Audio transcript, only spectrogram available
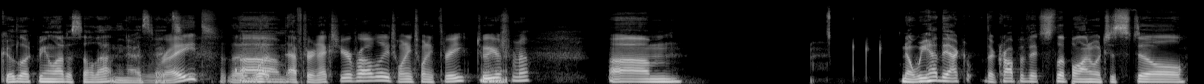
good luck being allowed to sell that in the United States. Right? The- Um, what, after next year, probably twenty twenty three, two years from now. Um, no, we had the the Akrapovic slip on, which is still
